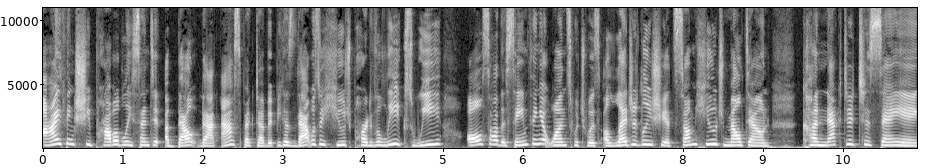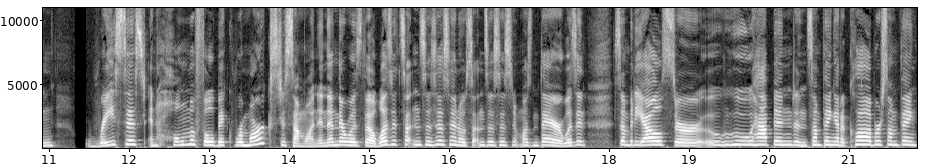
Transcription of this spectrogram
I think she probably sent it about that aspect of it because that was a huge part of the leaks. We all saw the same thing at once, which was allegedly she had some huge meltdown connected to saying racist and homophobic remarks to someone. And then there was the was it Sutton's assistant? Oh, Sutton's assistant wasn't there. Was it somebody else or who happened and something at a club or something?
